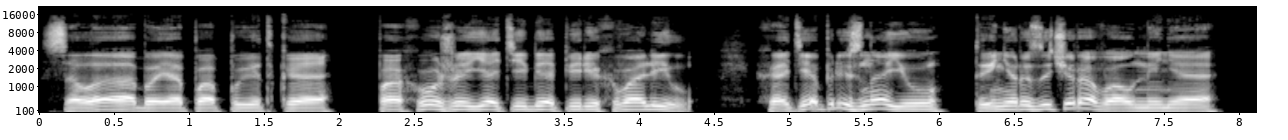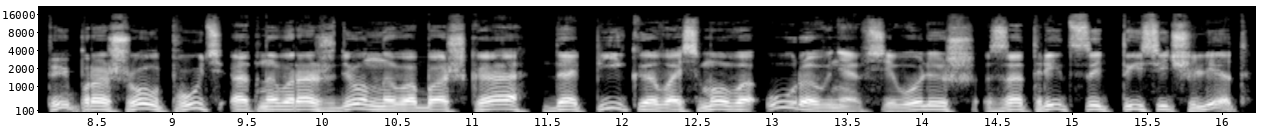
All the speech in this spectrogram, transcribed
Слабая попытка. Похоже, я тебя перехвалил. Хотя, признаю, ты не разочаровал меня. Ты прошел путь от новорожденного башка до пика восьмого уровня всего лишь за тридцать тысяч лет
